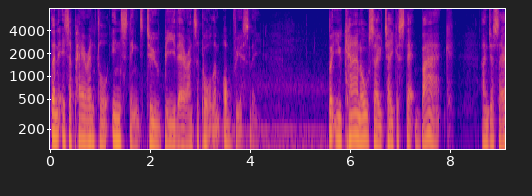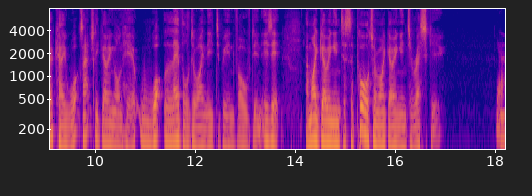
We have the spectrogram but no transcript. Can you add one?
then it's a parental instinct to be there and support them, obviously. But you can also take a step back and just say, okay, what's actually going on here? What level do I need to be involved in? Is it, am I going into support or am I going into rescue? Yeah.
